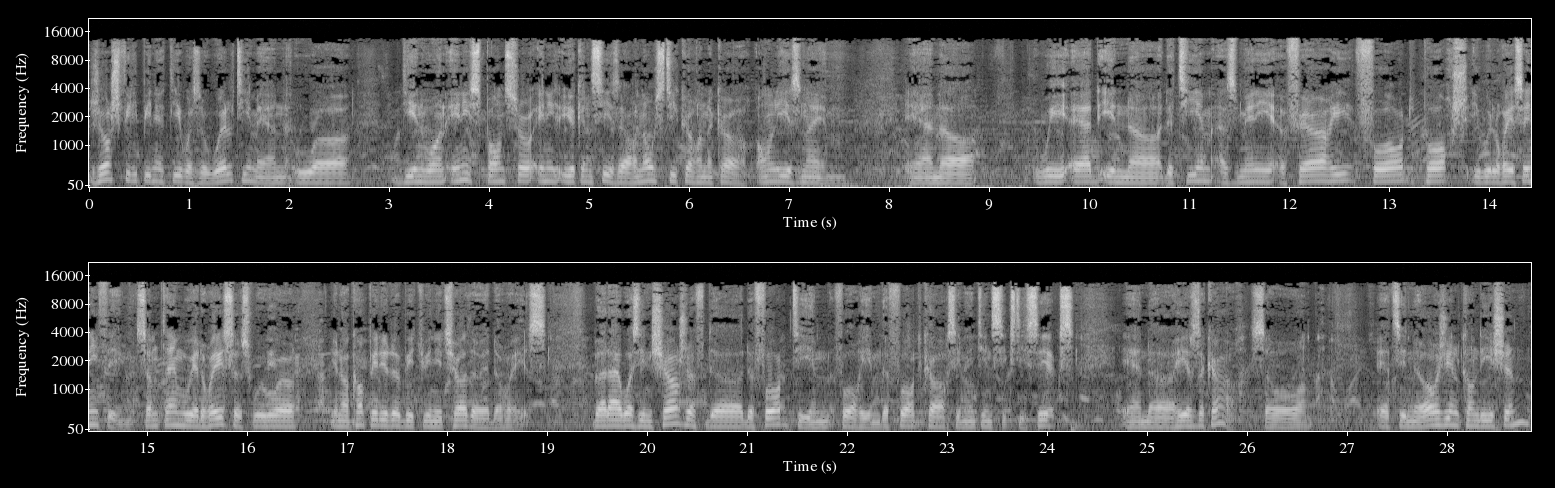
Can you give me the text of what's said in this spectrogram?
George Filipinetti was a wealthy man who uh, didn't want any sponsor. Any You can see there are no sticker on the car, only his name. And uh, we had in uh, the team as many uh, Ferrari, Ford, Porsche. He will race anything. Sometimes we had races. We were, you know, competitor between each other at the race. But I was in charge of the, the Ford team for him, the Ford cars in 1966, and uh, here's the car. So it's in the original condition.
